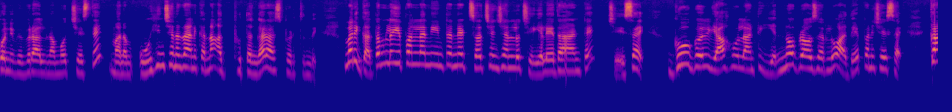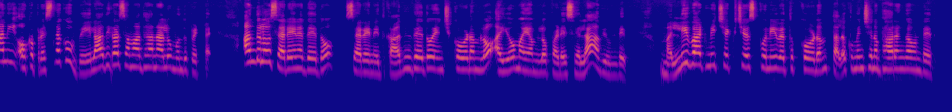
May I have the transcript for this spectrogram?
కొన్ని వివరాలు నమోదు చేస్తే మనం ఊహించిన దానికన్నా అద్భుతంగా రాసి పెడుతుంది. మరి గతంలో ఈ పనులన్నీ ఇంటర్నెట్ సెర్చ్ ఇంజన్లు చేయలేదా అంటే? చేశాయి. గూగుల్ యాహూ లాంటి ఎన్నో బ్రౌజర్లు అదే పని చేశాయి. కానీ ఒక ప్రశ్నకు వేలాదిగా సమాధానాలు ముందు పెట్టాయి. అందులో సరైనదేదో సరైనది కానిదేదో ఎంచుకోవడంలో అయోమయంలో పడేసేలా అవి ఉండేవి. మళ్ళీ వాటిని చెక్ చేసుకుని వెతుక్కోవడం తలకు మించిన భారంగా ఉండేది.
